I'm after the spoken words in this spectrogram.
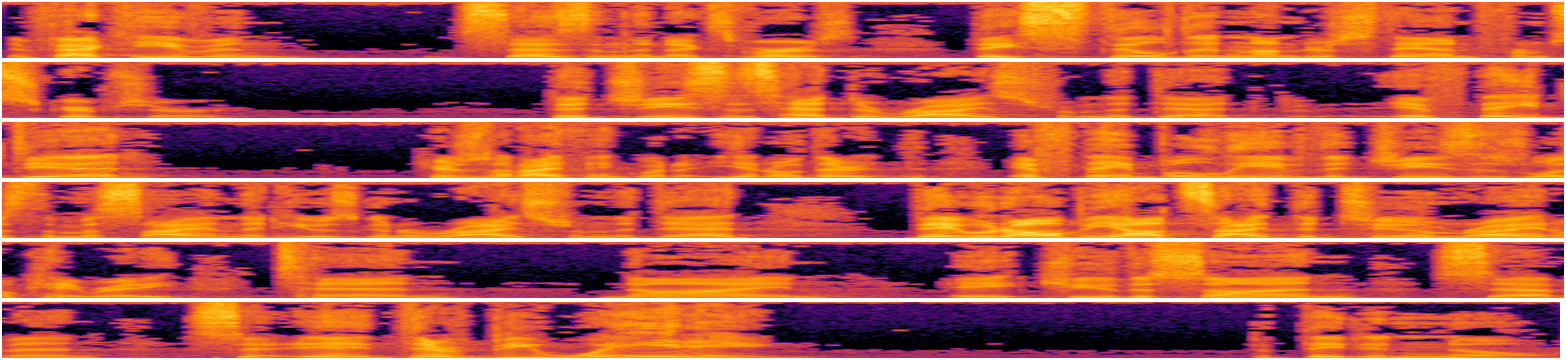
In fact, he even says in the next verse, they still didn't understand from Scripture that Jesus had to rise from the dead. If they did, here's what I think what you know, if they believed that Jesus was the Messiah and that he was going to rise from the dead, they would all be outside the tomb, right? Okay, ready? 10, 9, eight, cue the sun, seven. So it, eh, they'd be waiting. But they didn't know.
